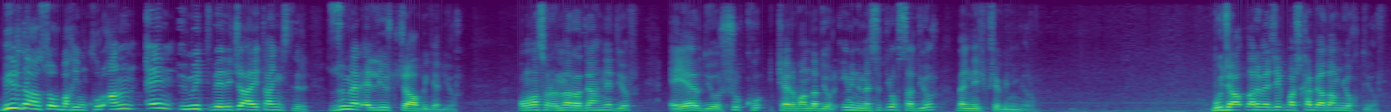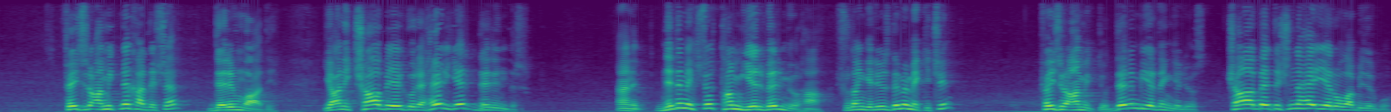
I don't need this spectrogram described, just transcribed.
Bir daha sor bakayım Kur'an'ın en ümit verici ayeti hangisidir? Zümer 53 cevabı geliyor. Ondan sonra Ömer radıyallahu ne diyor? Eğer diyor şu kervanda diyor İbn Mesud yoksa diyor ben de hiçbir şey bilmiyorum. Bu cevapları verecek başka bir adam yok diyor. Fecr Amik ne kardeşler? Derin vadi. Yani Kabe'ye göre her yer derindir. Yani ne demek istiyor? Tam yer vermiyor ha. Şuradan geliyoruz dememek için Fecr Amik diyor. Derin bir yerden geliyoruz. Kabe dışında her yer olabilir bu.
